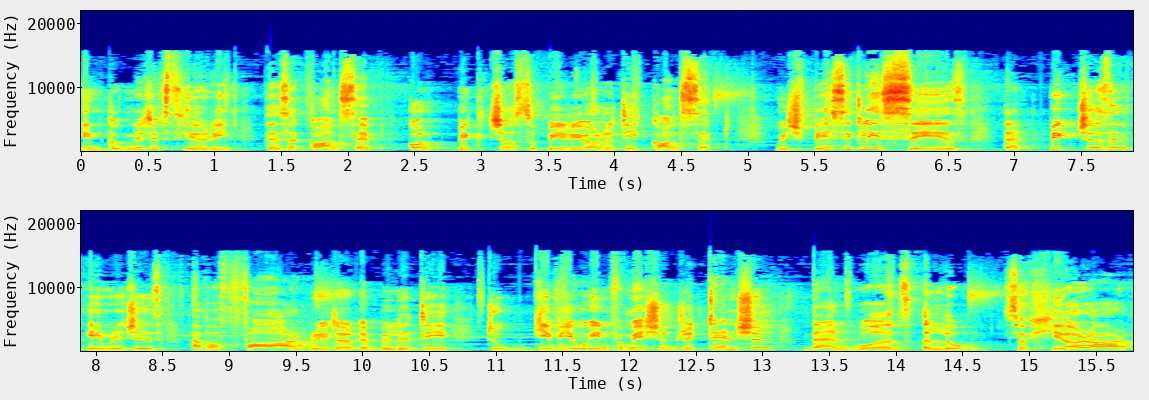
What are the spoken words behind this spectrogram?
In cognitive theory, there's a concept called picture superiority concept which basically says that pictures and images have a far greater ability to give you information retention than words alone. So here are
